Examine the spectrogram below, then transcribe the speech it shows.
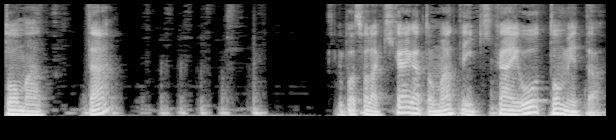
tomatta, eu posso falar kikai ga tomatta e kikai o tometa.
